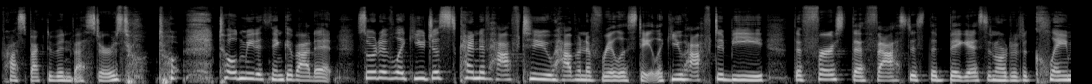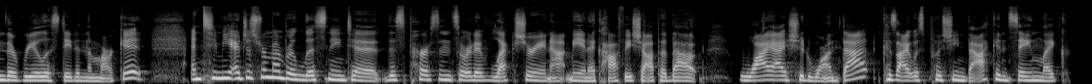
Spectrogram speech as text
prospective investors to- told me to think about it. Sort of like you just kind of have to have enough real estate. Like you have to be the first the fastest the biggest in order to claim the real estate in the market. And to me i just remember listening to this person sort of lecturing at me in a coffee shop about why i should want that because i was pushing back and saying like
